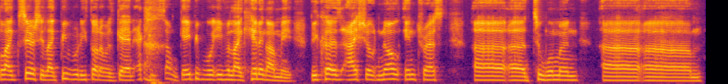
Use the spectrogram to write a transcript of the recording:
like seriously like people really thought I was gay and actually some gay people were even like hitting on me because I showed no interest uh, uh, to women um,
